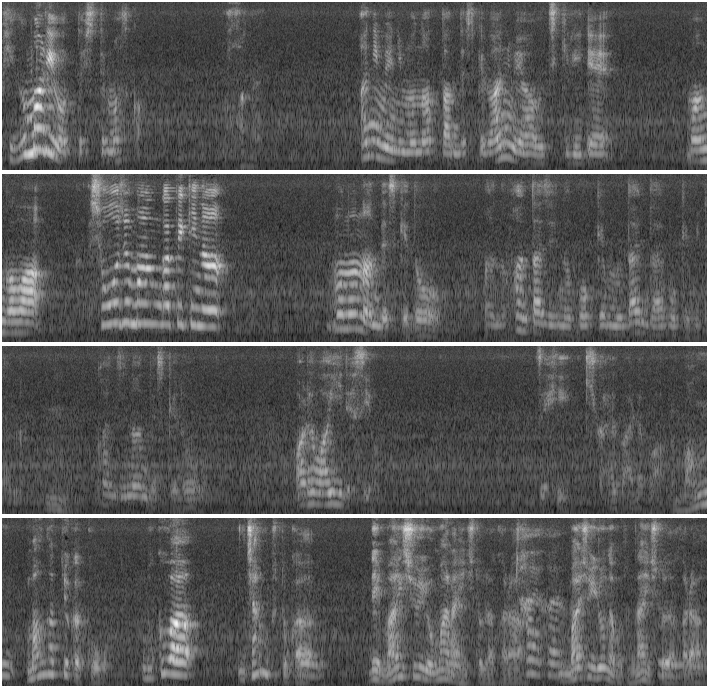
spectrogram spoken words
ピグマリオって知ってますか？分かんない。アニメにもなったんですけどアニメは打ち切りで漫画は少女漫画的なものなんですけどあのファンタジーの冒険も大の大冒険みたいなう感じなんですけどあれはいいですよ。ぜひ機会があれば。ん漫漫画っていうかこう僕はジャンプとかうん。で毎週読まない人だから、毎週読んだことない人だから、うん。あの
